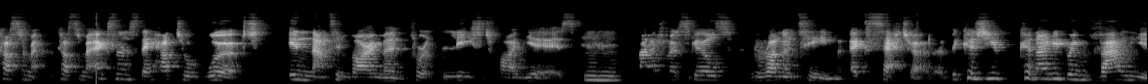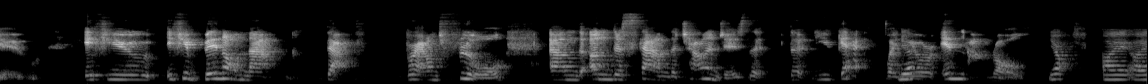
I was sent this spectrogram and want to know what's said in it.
customer customer excellence, they had to have worked in that environment for at least five years. Mhm. Management skills, run a team, etc. Because you can only bring value if you if you've been on that that ground floor and understand the challenges that that you get when Yeah. you're in that role. I, I,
